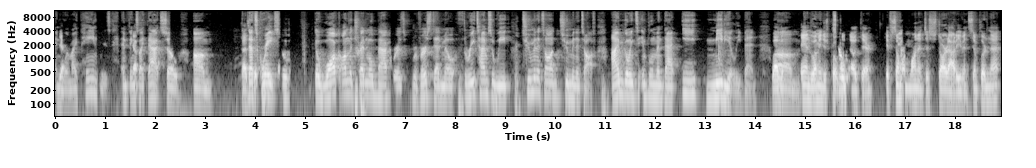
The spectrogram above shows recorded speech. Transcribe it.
and where my pain is and things like that. So um, that's, that's great. So the walk on the treadmill backwards reverse dead mill three times a week two minutes on two minutes off. I'm going to implement that immediately ben. Love um, it. and let me just put so, one note there. If someone yeah. wanted to start out even simpler than that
